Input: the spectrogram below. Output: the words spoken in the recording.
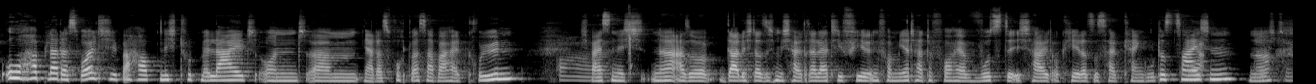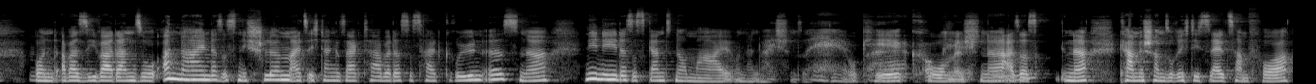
oh hoppla, das wollte ich überhaupt nicht, tut mir leid. Und ähm, ja, das Fruchtwasser war halt grün. Oh. Ich weiß nicht, ne, also dadurch, dass ich mich halt relativ viel informiert hatte vorher, wusste ich halt, okay, das ist halt kein gutes Zeichen, ja, ne? Mhm. Und aber sie war dann so, oh nein, das ist nicht schlimm, als ich dann gesagt habe, dass es halt grün ist, ne? Nee, nee, das ist ganz normal. Und dann war ich schon so, hä, okay, ah, komisch, okay. ne? Mhm. Also es ne, kam mir schon so richtig seltsam vor.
